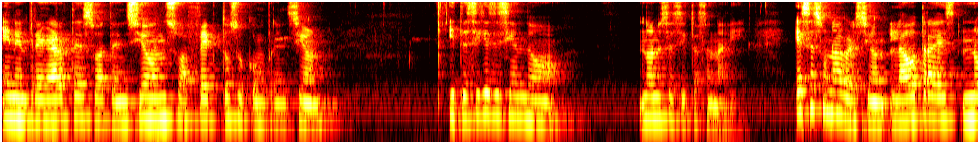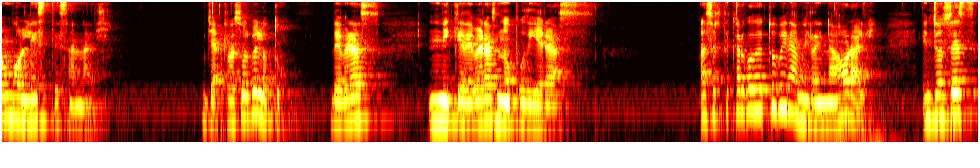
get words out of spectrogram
en entregarte su atención, su afecto, su comprensión. Y te sigues diciendo, no necesitas a nadie. Esa es una versión. La otra es, no molestes a nadie. Ya, resuélvelo tú. De veras, ni que de veras no pudieras hacerte cargo de tu vida, mi reina, órale. Entonces,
